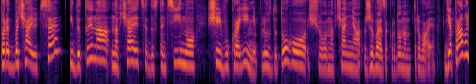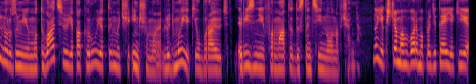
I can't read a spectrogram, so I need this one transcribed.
передбачають це, і дитина навчається дистанційно ще й в Україні, плюс до того, що навчання живе за кордоном триває. Я правильно розумію мотивацію, яка керує тими чи іншими людьми, які обирають різні формати дистанційного навчання. Ну, якщо ми говоримо про дітей, які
